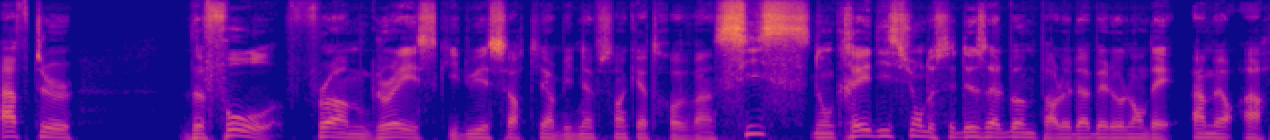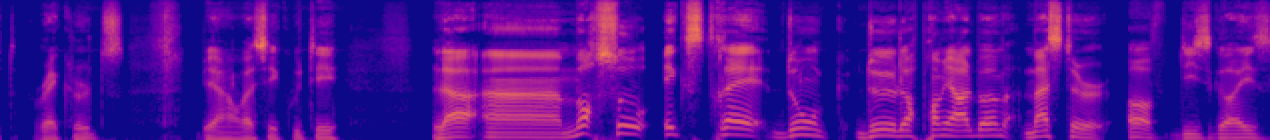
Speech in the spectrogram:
After The Fall from Grace, qui lui est sorti en 1986. Donc, réédition de ces deux albums par le label hollandais Hammer Art Records. Eh bien, on va s'écouter Là, un morceau extrait donc de leur premier album, Master of Disguise,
